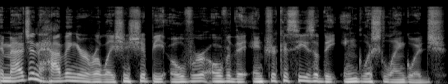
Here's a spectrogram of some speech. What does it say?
Imagine having your relationship be over over the intricacies of the English language.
